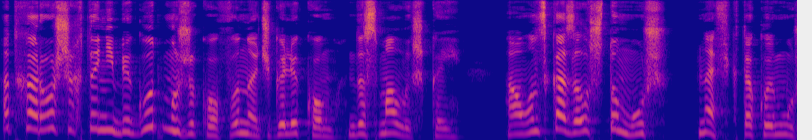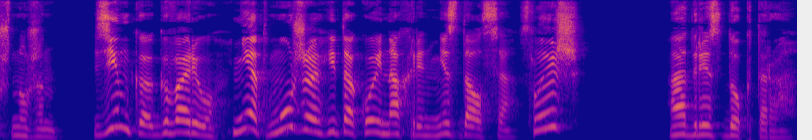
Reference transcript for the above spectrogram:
От хороших-то не бегут мужиков в ночь голиком, да с малышкой. А он сказал, что муж. Нафиг такой муж нужен? Зинка, говорю, нет мужа и такой нахрен не сдался. Слышь? Адрес доктора.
